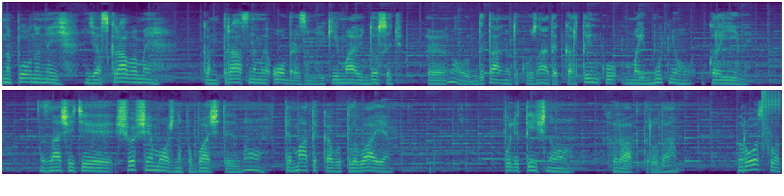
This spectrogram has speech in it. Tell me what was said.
наповнений яскравими контрастними образами, які мають досить Е, ну, детальну таку, знаєте, картинку майбутнього України. Значить, е, що ще можна побачити? Ну, тематика випливає політичного характеру. Да? Розклад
